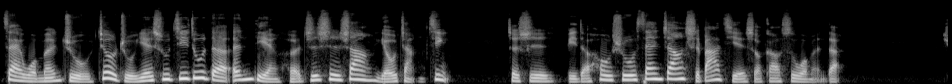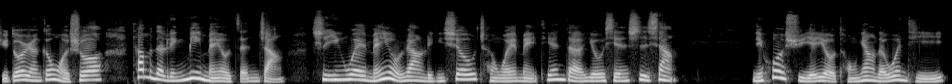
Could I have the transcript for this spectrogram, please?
在我们主救主耶稣基督的恩典和知识上有长进。这是彼得后书三章十八节所告诉我们的。许多人跟我说，他们的灵命没有增长，是因为没有让灵修成为每天的优先事项。你或许也有同样的问题，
